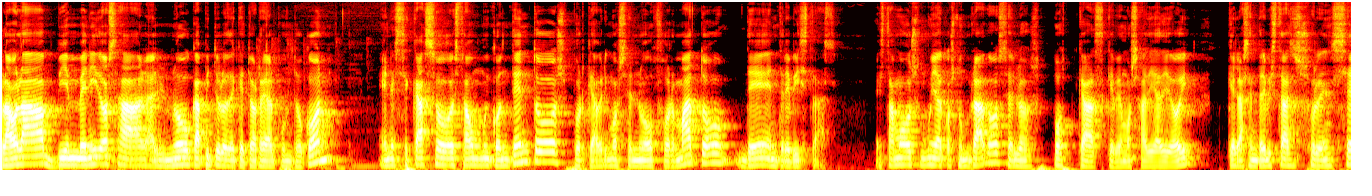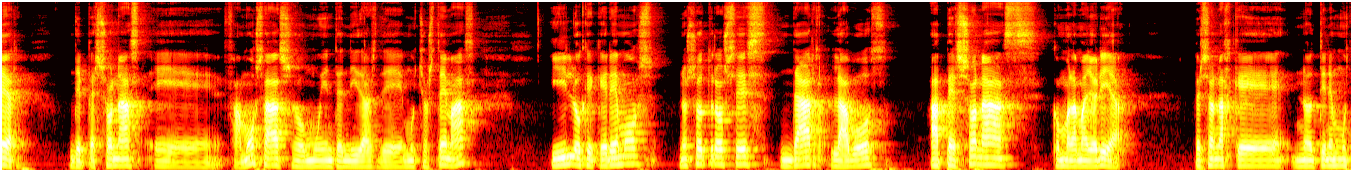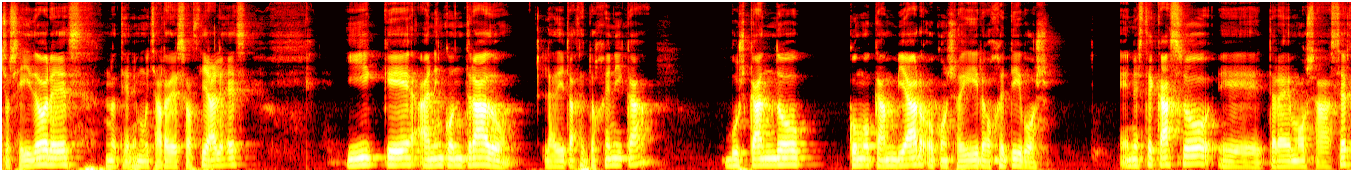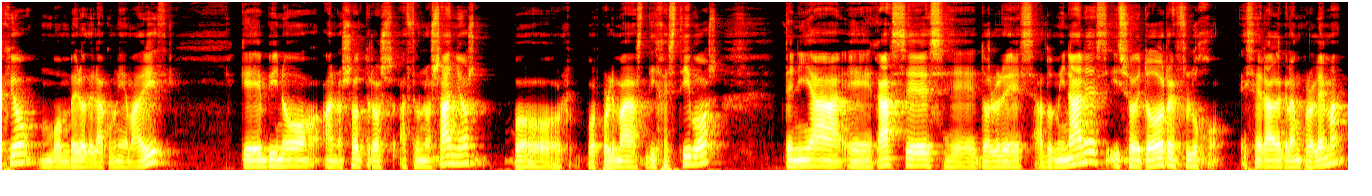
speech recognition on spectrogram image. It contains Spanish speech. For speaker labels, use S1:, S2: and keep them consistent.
S1: Hola, hola, bienvenidos al nuevo capítulo de ketorreal.com. En este caso estamos muy contentos porque abrimos el nuevo formato de entrevistas. Estamos muy acostumbrados en los podcasts que vemos a día de hoy que las entrevistas suelen ser de personas eh, famosas o muy entendidas de muchos temas y lo que queremos nosotros es dar la voz a personas como la mayoría, personas que no tienen muchos seguidores, no tienen muchas redes sociales y que han encontrado la dieta cetogénica buscando cómo cambiar o conseguir objetivos. En este caso eh, traemos a Sergio, un bombero de la Comunidad de Madrid, que vino a nosotros hace unos años por, problemas digestivos. Tenía eh, gases, eh, dolores abdominales y sobre todo reflujo. Ese era el gran problema.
